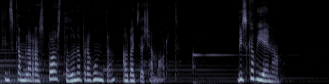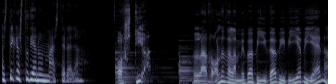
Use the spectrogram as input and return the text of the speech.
Fins que amb la resposta d'una pregunta el vaig deixar mort. Visc a Viena. Estic estudiant un màster allà. Hòstia! La dona de la meva vida vivia a Viena.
